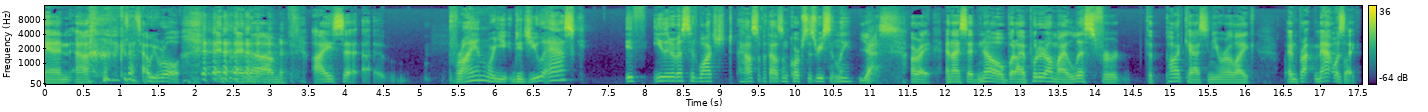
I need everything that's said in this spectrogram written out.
and because that's how we roll, and, and um, I said, uh, Brian, were you? Did you ask? If either of us had watched House of a Thousand Corpses recently? Yes. All right. And I said no, but I put it on my list for the podcast, and you were like, and Bri- Matt was like,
